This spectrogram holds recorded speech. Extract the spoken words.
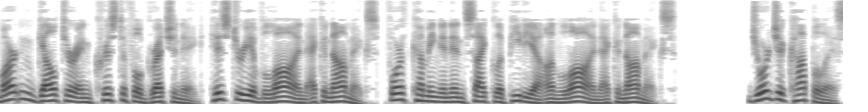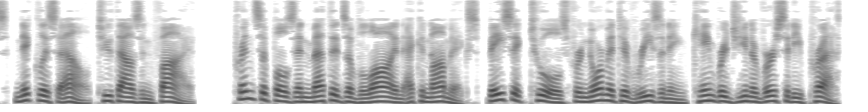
Martin Gelter and Christoffel Grechenig, History of Law and Economics, forthcoming in Encyclopedia on Law and Economics. Georgakopoulos, Nicholas L. 2005. Principles and Methods of Law and Economics, Basic Tools for Normative Reasoning Cambridge University Press,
